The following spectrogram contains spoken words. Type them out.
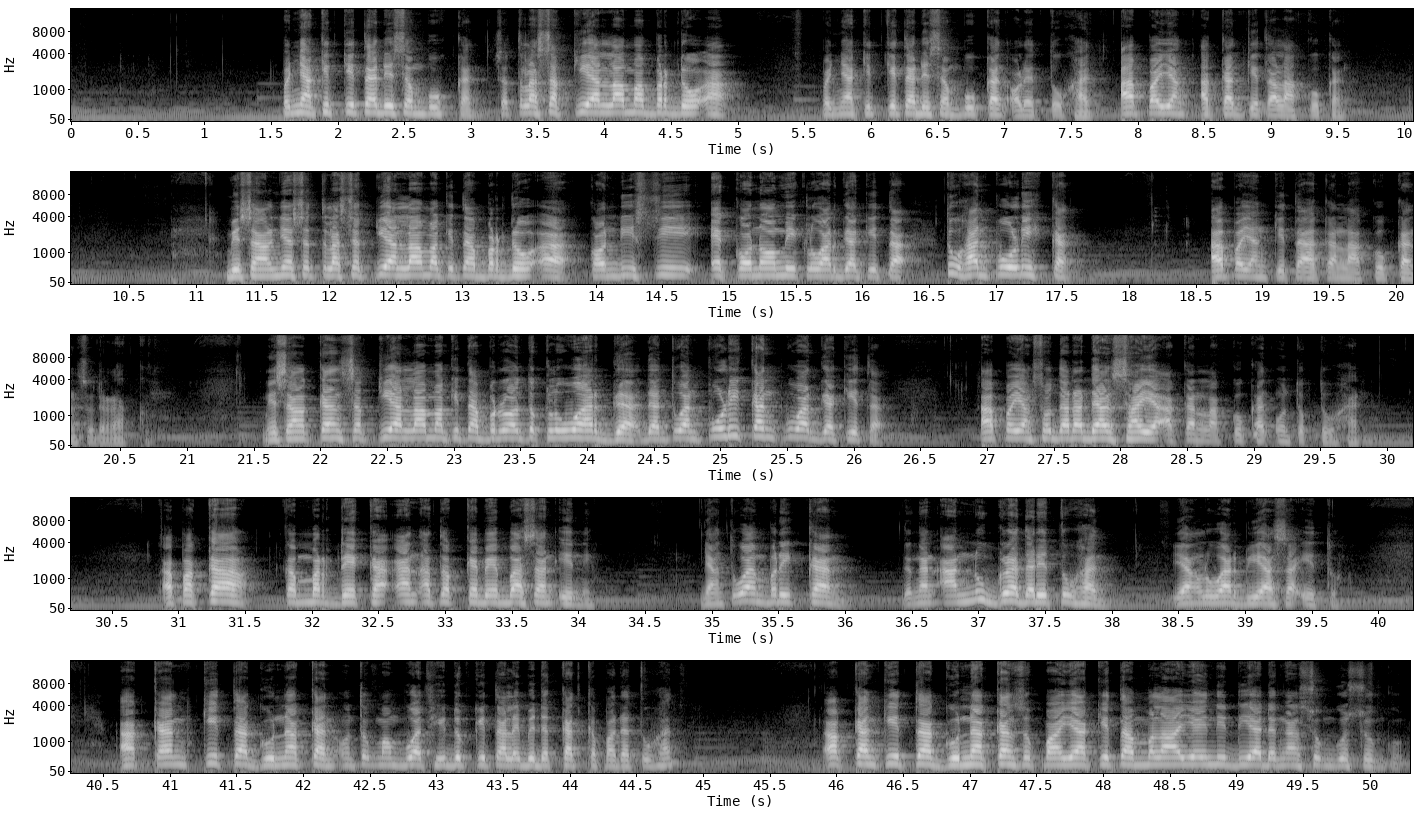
penyakit kita disembuhkan setelah sekian lama berdoa, penyakit kita disembuhkan oleh Tuhan, apa yang akan kita lakukan? Misalnya setelah sekian lama kita berdoa, kondisi ekonomi keluarga kita, Tuhan pulihkan. Apa yang kita akan lakukan saudaraku? Misalkan sekian lama kita berdoa untuk keluarga dan Tuhan pulihkan keluarga kita. Apa yang saudara dan saya akan lakukan untuk Tuhan? Apakah kemerdekaan atau kebebasan ini yang Tuhan berikan dengan anugerah dari Tuhan yang luar biasa itu akan kita gunakan untuk membuat hidup kita lebih dekat kepada Tuhan? Akan kita gunakan supaya kita melayani Dia dengan sungguh-sungguh.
